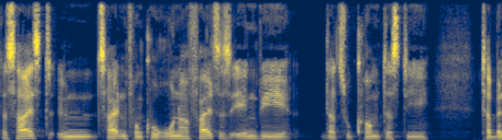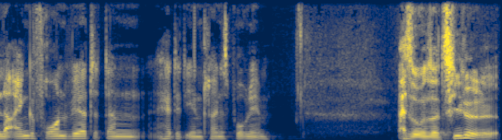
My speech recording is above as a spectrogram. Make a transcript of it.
Das heißt, in Zeiten von Corona, falls es irgendwie dazu kommt, dass die Tabelle eingefroren wird, dann hättet ihr ein kleines Problem. Also unser Ziel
